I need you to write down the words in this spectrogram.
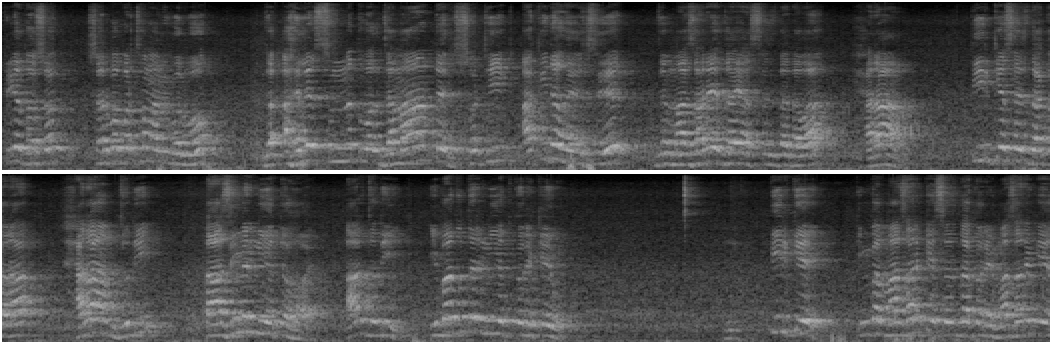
প্রিয় দর্শক, সর্বপ্রথম আমি বলব যে আহলে সুন্নত ওয়াল জামাতের সঠিক আকিদা হয়েছে যে মাজারে যায় সেজদা দেওয়া হারাম। পীরকে সেজদা করা হারাম। যদি তাজিমের নিয়তে হয়। আর যদি ইবাদতের নিয়ত করে কেউ পীরকে কিংবা মাজারকে সেজদা করে, মাজারে গিয়ে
